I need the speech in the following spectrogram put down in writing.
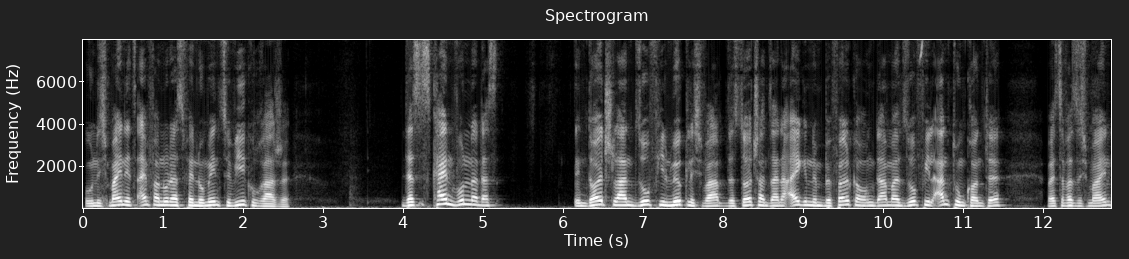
Und ich meine jetzt einfach nur das Phänomen Zivilcourage. Das ist kein Wunder, dass in Deutschland so viel möglich war, dass Deutschland seiner eigenen Bevölkerung damals so viel antun konnte. Weißt du, was ich meine?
